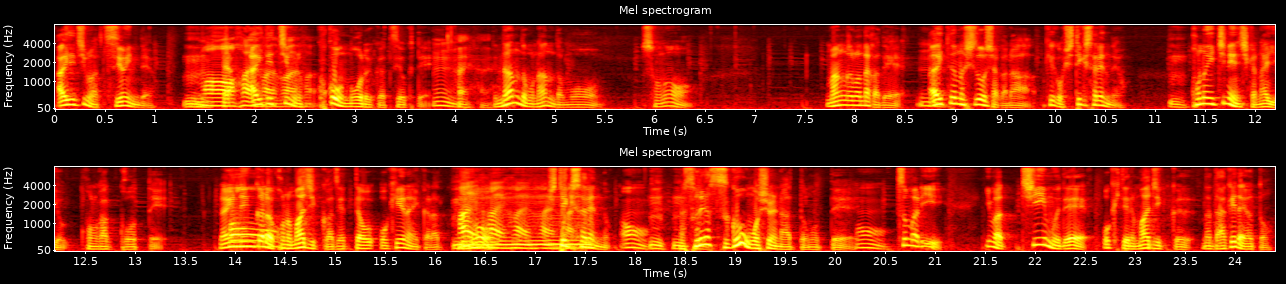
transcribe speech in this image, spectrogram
相手チームは強いんだよ、うん。相手チームの個々の能力が強くて、何度も何度もその漫画の中で相手の指導者から結構指摘されるのよ、うん。この1年しかないよこの学校って来年からはこのマジックは絶対起きえないからっていうはいのを。指摘されるの、うん。それがすごい面白いなと思って、うん。つまり今チームで起きてるマジックなだけだよと。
